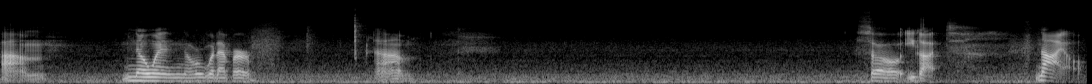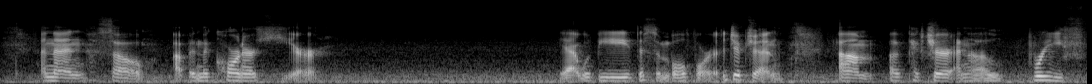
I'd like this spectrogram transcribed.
um, or whatever. Um, so you got Nile. And then so up in the corner here yeah, would be the symbol for Egyptian. Um, a picture and a brief,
